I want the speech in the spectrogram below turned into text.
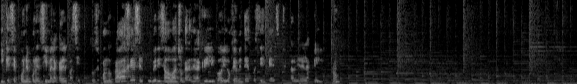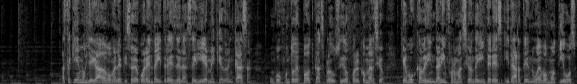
y que se pone por encima de la cara del paciente. Entonces cuando trabajes el pulverizado va a chocar en el acrílico y lógicamente después tienes que desinfectar bien el acrílico, ¿no? Hasta aquí hemos llegado con el episodio 43 de la serie Me Quedo en Casa, un conjunto de podcasts producidos por el comercio que busca brindar información de interés y darte nuevos motivos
